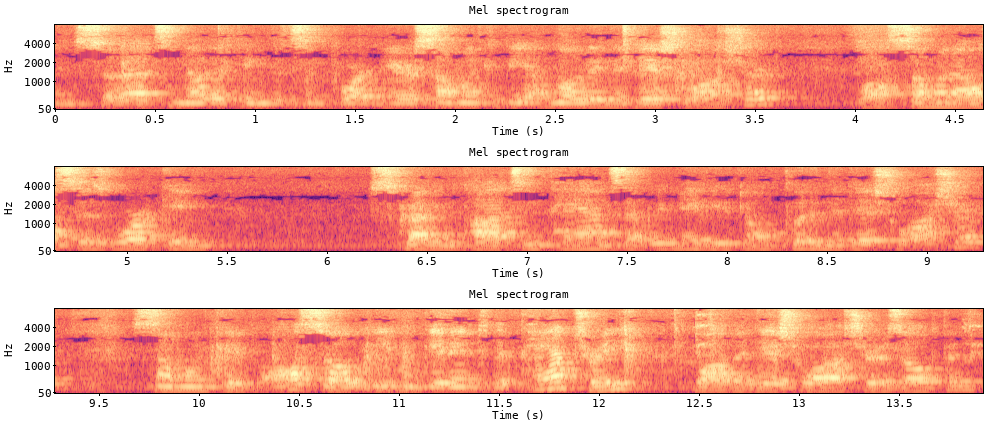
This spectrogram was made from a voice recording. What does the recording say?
And so that's another thing that's important here. Someone could be unloading the dishwasher while someone else is working scrubbing pots and pans that we maybe don't put in the dishwasher. Someone could also even get into the pantry while the dishwasher is open. It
